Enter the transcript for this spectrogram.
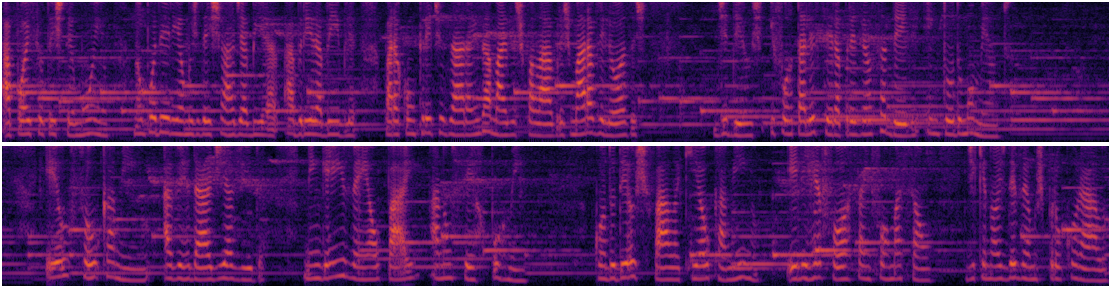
Após seu testemunho, não poderíamos deixar de abrir a Bíblia para concretizar ainda mais as palavras maravilhosas de Deus e fortalecer a presença dele em todo momento. Eu sou o caminho, a verdade e a vida. Ninguém vem ao Pai a não ser por mim. Quando Deus fala que é o caminho, ele reforça a informação de que nós devemos procurá-lo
